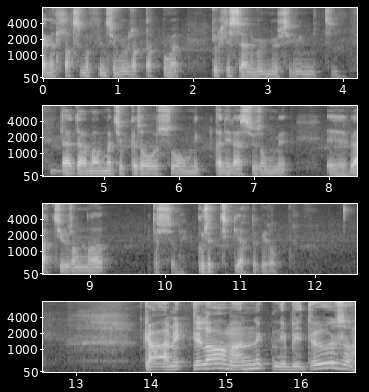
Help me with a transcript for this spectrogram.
ангерларсимаффин сугуусартарпунга туллиссаанаму миуссингиннатсин таа таамаамма суккасоруссуормик канилаассусерми э ваартиусарнаа тассами кусатсиккиартупилер Kaamik tilaamannik nipituusa.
